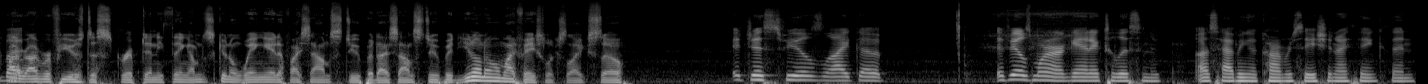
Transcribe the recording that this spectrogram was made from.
But I, I refuse to script anything. I'm just gonna wing it. If I sound stupid, I sound stupid. You don't know what my face looks like, so it just feels like a it feels more organic to listen to us having a conversation i think than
